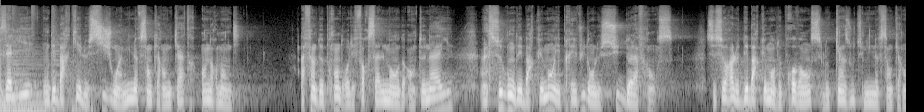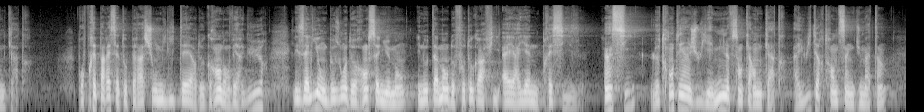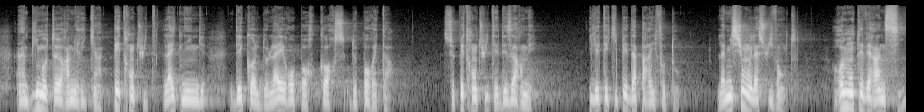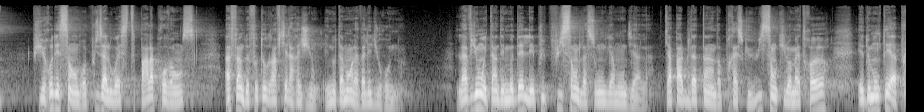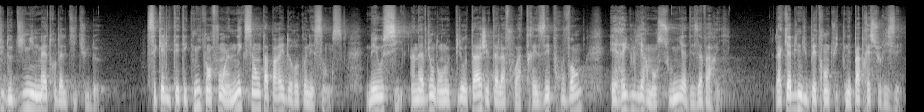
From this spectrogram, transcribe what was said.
les Alliés ont débarqué le 6 juin 1944 en Normandie. Afin de prendre les forces allemandes en tenaille, un second débarquement est prévu dans le sud de la France. Ce sera le débarquement de Provence le 15 août 1944. Pour préparer cette opération militaire de grande envergure, les Alliés ont besoin de renseignements et notamment de photographies aériennes précises. Ainsi, le 31 juillet 1944, à 8h35 du matin, un bimoteur américain P-38 Lightning décolle de l'aéroport corse de Poretta. Ce P-38 est désarmé. Il est équipé d'appareils photo. La mission est la suivante. Remonter vers Annecy, puis redescendre plus à l'ouest par la Provence afin de photographier la région, et notamment la vallée du Rhône. L'avion est un des modèles les plus puissants de la Seconde Guerre mondiale, capable d'atteindre presque 800 km/h et de monter à plus de 10 000 mètres d'altitude. Ses qualités techniques en font un excellent appareil de reconnaissance, mais aussi un avion dont le pilotage est à la fois très éprouvant et régulièrement soumis à des avaries. La cabine du P-38 n'est pas pressurisée.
